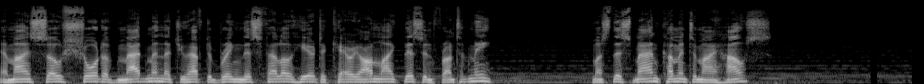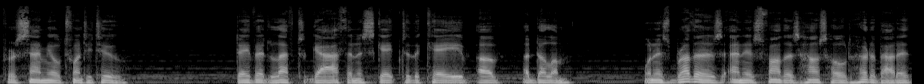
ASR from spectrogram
Am I so short of madmen that you have to bring this fellow here to carry on like this in front of me? Must this man come into my house? 1 Samuel 22 David left Gath and escaped to the cave of Adullam. When his brothers and his father's household heard about it,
